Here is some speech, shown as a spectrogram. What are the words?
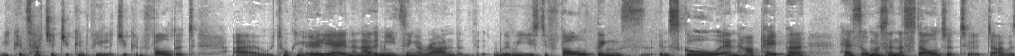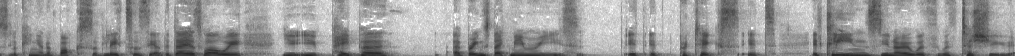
you can touch it, you can feel it, you can fold it. Uh, we were talking earlier in another meeting around when we used to fold things in school and how paper has almost a nostalgia to it. I was looking at a box of letters the other day as well, where you, you paper uh, brings back memories. It, it protects it. It cleans, you know, with, with tissue.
